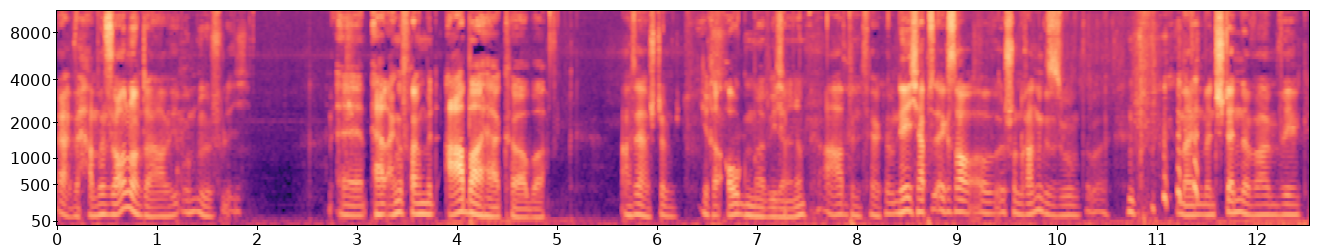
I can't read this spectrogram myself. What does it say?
Ja, wir haben es auch noch da. Wie unhöflich. Äh, er hat angefangen mit Aber, Herr Körber. Ach ja, stimmt. Ihre Augen mal wieder, ne? Abend, Herr Körber. Nee, ich habe es extra schon rangezoomt, aber mein, mein Ständer war im Weg.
